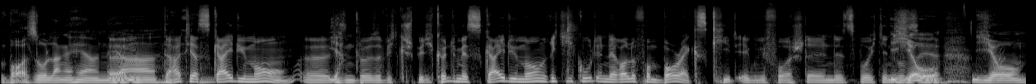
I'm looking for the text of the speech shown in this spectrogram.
Boah, so lange her. Ja. Ähm, da hat ja Sky Dumont äh, diesen ja. Bösewicht gespielt. Ich könnte mir Sky Dumont richtig gut in der Rolle vom Borax Kid irgendwie vorstellen, jetzt, wo ich den so jo, sehe. Jo.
